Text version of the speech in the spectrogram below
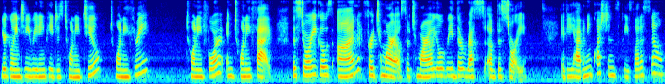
You're going to be reading pages 22, 23, 24, and 25. The story goes on for tomorrow, so tomorrow you'll read the rest of the story. If you have any questions, please let us know.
